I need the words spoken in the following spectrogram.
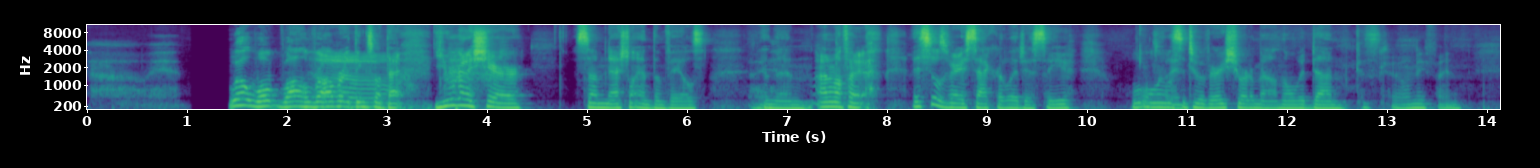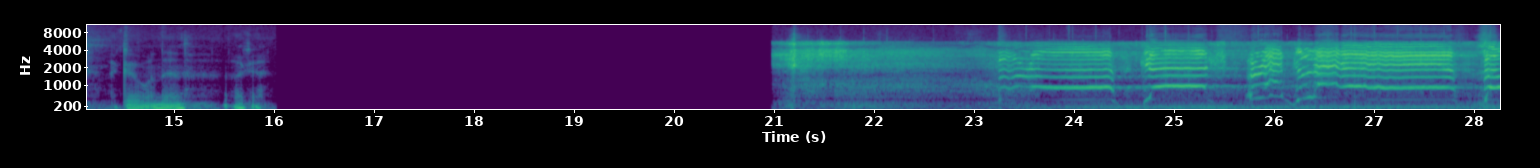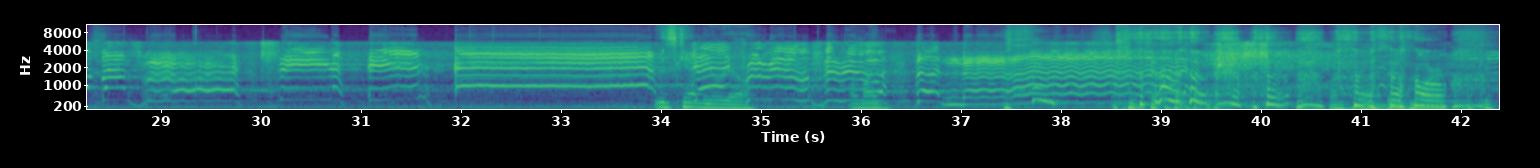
Oh, man. Well, well while Robert thinks about that, you were going to share some national anthem fails. Oh, and then, I don't know if I. This feels very sacrilegious, so you. We'll only fine. listen to a very short amount and then we'll be done. Because Okay, let me find a good one then. Okay. This can't be real. Oh my. One second, there's more. Oh. Okay.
